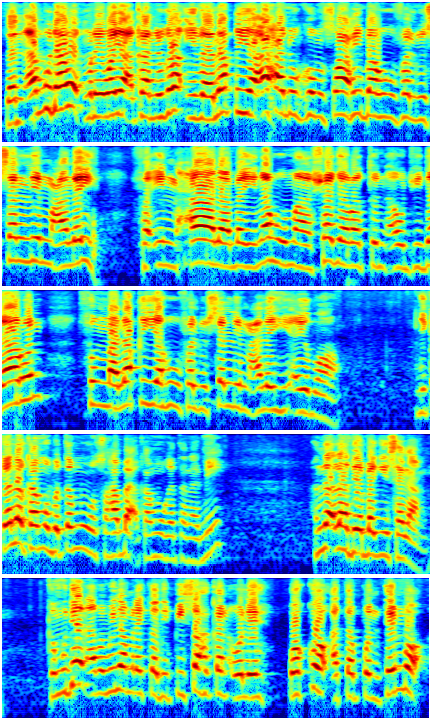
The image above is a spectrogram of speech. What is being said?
Dan Abu Dawud meriwayatkan juga idza laqiya ahadukum sahibahu falyusallim alayhi fa in hala bainahuma syajaratun aw jidarun thumma laqiyahu falyusallim alayhi aidan. Jikalau kamu bertemu sahabat kamu kata Nabi hendaklah dia bagi salam. Kemudian apabila mereka dipisahkan oleh pokok ataupun tembok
